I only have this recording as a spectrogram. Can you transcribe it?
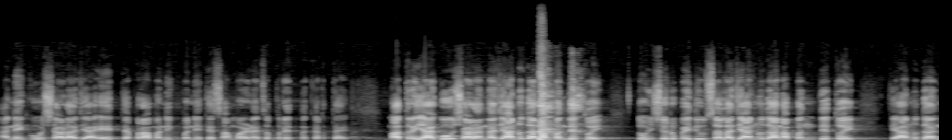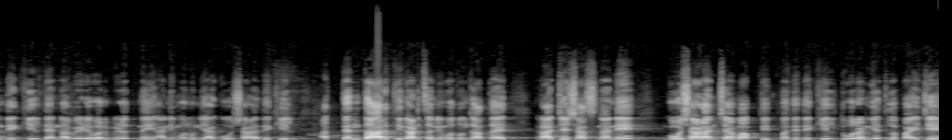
अनेक गोशाळा ज्या आहेत त्या प्रामाणिकपणे ते सांभाळण्याचा प्रयत्न करतायत. मात्र या गोशाळांना जे अनुदान आपण देतोय दोनशे रुपये दिवसाला जे अनुदान आपण देतोय ते अनुदान देखील त्यांना वेळेवर मिळत नाही आणि म्हणून या गोशाळा देखील अत्यंत आर्थिक अडचणीमधून जात आहेत. राज्य शासनाने गोशाळांच्या बाबतीतमध्ये देखील धोरण घेतलं पाहिजे.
